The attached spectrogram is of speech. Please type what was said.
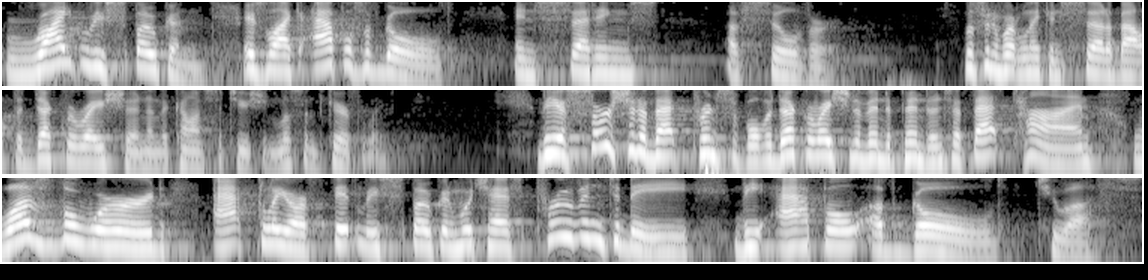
rightly spoken is like apples of gold in settings of silver. Listen to what Lincoln said about the Declaration and the Constitution. Listen carefully. The assertion of that principle, the Declaration of Independence, at that time was the word aptly or fitly spoken, which has proven to be the apple of gold to us.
